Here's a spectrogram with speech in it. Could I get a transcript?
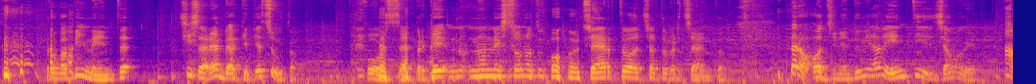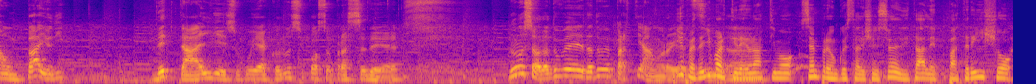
probabilmente ci sarebbe anche piaciuto. Forse, perché n- non ne sono tutto certo al 100%. Però oggi nel 2020 diciamo che ha un paio di dettagli su cui ecco non si può soprassedere. Non lo so, da dove, da dove partiamo, ragazzi? Io, aspetta, io partirei da... un attimo, sempre con questa recensione di tale Patricio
